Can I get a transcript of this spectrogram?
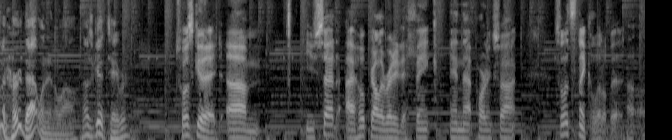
Haven't heard that one in a while. That was good, Tabor. Which was good. Um, you said, I hope y'all are ready to think in that parting shot. So let's think a little bit. Uh-oh.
